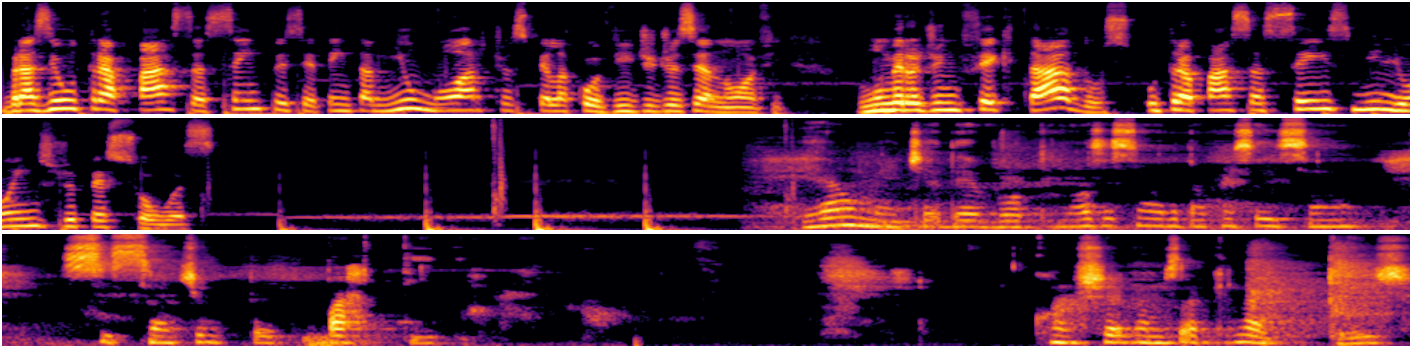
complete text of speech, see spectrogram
O Brasil ultrapassa 170 mil mortes pela Covid-19. O número de infectados ultrapassa 6 milhões de pessoas. Realmente é devoto Nossa Senhora da Conceição se sente um pouco partido. Quando chegamos aqui na igreja,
